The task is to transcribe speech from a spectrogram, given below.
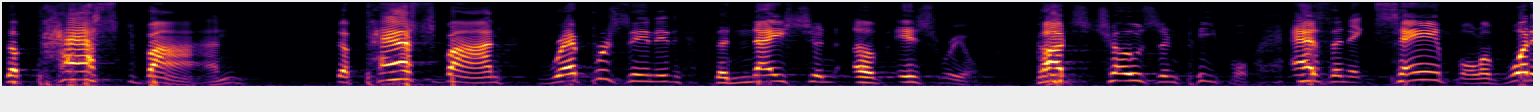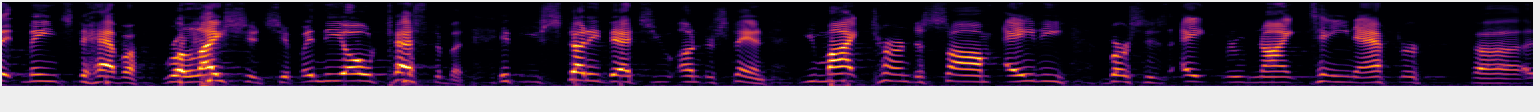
the past vine. The past vine represented the nation of Israel. God's chosen people as an example of what it means to have a relationship in the Old Testament. If you study that, you understand. You might turn to Psalm 80, verses 8 through 19 after uh,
